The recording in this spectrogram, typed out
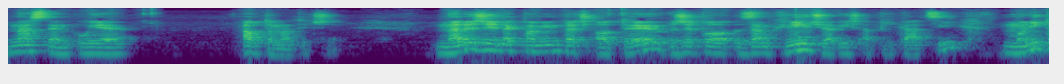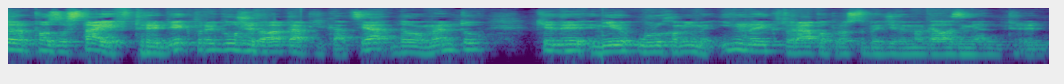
następuje automatycznie. Należy jednak pamiętać o tym, że po zamknięciu jakiejś aplikacji monitor pozostaje w trybie, którego używała ta aplikacja do momentu, kiedy nie uruchomimy innej, która po prostu będzie wymagała zmiany trybu.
